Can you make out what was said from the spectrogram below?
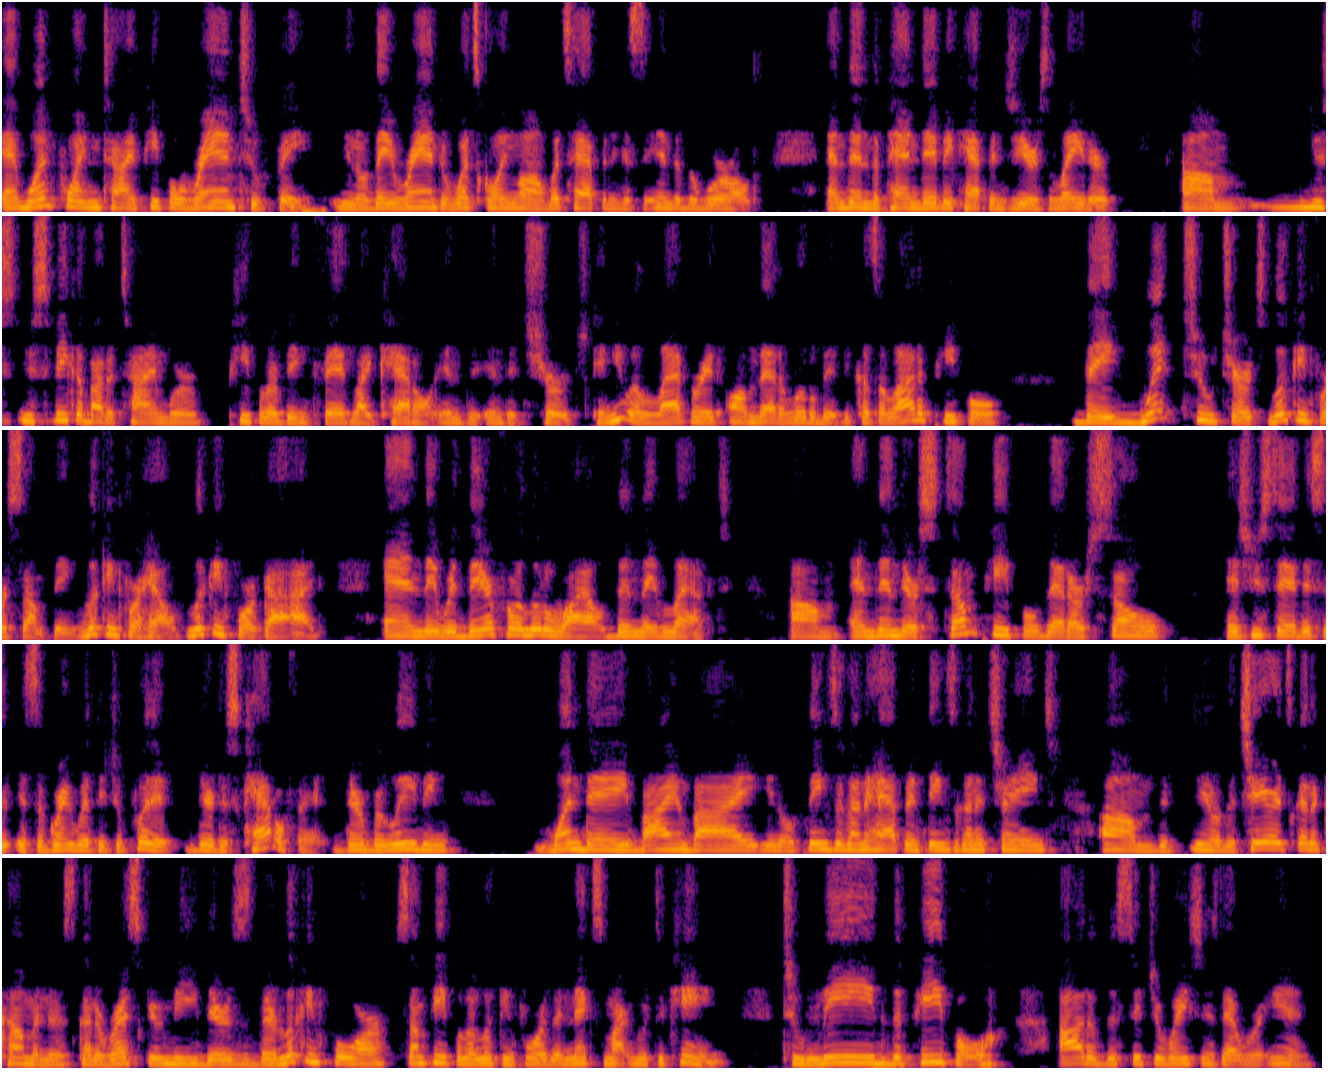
At one point in time, people ran to faith. You know, they ran to what's going on, what's happening, it's the end of the world. And then the pandemic happens years later. Um, you, you speak about a time where people are being fed like cattle in the, in the church. Can you elaborate on that a little bit? Because a lot of people, they went to church looking for something, looking for help, looking for God, and they were there for a little while, then they left. Um, and then there's some people that are so, as you said, it's a, it's a great way that you put it. They're just cattle fed. They're believing one day, by and by, you know, things are going to happen, things are going to change. Um, the, you know, the chariot's going to come and it's going to rescue me. There's, they're looking for, some people are looking for the next Martin Luther King to lead the people out of the situations that we're in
